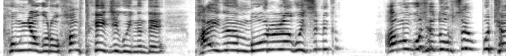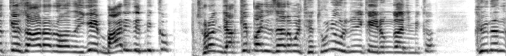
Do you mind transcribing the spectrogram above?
폭력으로 황폐해지고 있는데 바이든은 뭐를 하고 있습니까? 아무 곳에도 없어요. 뭐 대학교에서 알아라 하다 이게 말이 됩니까? 저런 약해 빠진 사람을 대통령으로 주니까 이런 거 아닙니까? 그는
